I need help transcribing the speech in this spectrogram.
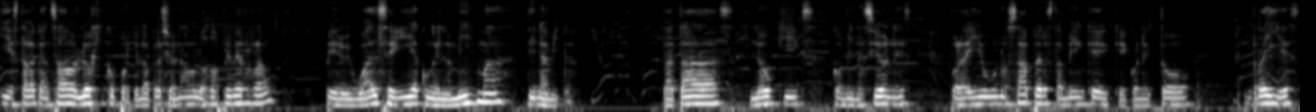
Y estaba cansado, lógico, porque lo ha presionado los dos primeros rounds. Pero igual seguía con la misma dinámica. Patadas, low kicks, combinaciones. Por ahí hubo unos zappers también que, que conectó Reyes.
